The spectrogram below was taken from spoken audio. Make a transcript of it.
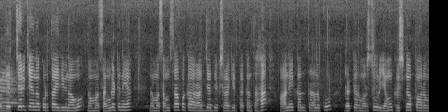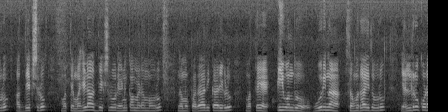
ಒಂದು ಎಚ್ಚರಿಕೆಯನ್ನು ಕೊಡ್ತಾ ಇದ್ದೀವಿ ನಾವು. ನಮ್ಮ ಸಂಘಟನೆಯ, ನಮ್ಮ ಸಂಸ್ಥಾಪಕ ರಾಜ್ಯಾಧ್ಯಕ್ಷರಾಗಿರ್ತಕ್ಕಂತಹ ಆನೇಕಲ್ ತಾಲೂಕು ಡಾಕ್ಟರ್ ಮರ್ಸೂರು ಎಂ ಕೃಷ್ಣಪ್ಪ ಅವರವರು ಅಧ್ಯಕ್ಷರು ಮತ್ತು ಮಹಿಳಾ ಅಧ್ಯಕ್ಷರು ರೇಣುಕಾ ಮೇಡಮ್ ಅವರು, ನಮ್ಮ ಪದಾಧಿಕಾರಿಗಳು, ಮತ್ತು ಈ ಒಂದು ಊರಿನ ಸಮುದಾಯದವರು ಎಲ್ಲರೂ ಕೂಡ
